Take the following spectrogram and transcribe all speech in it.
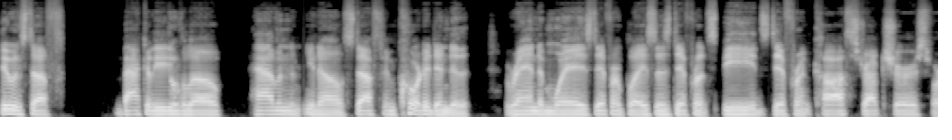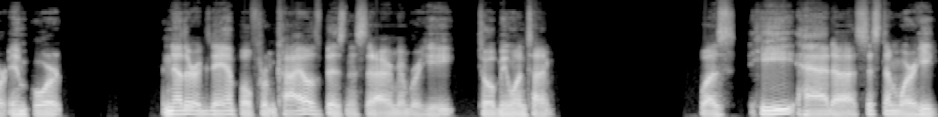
doing stuff back of the envelope, having, you know, stuff imported into random ways, different places, different speeds, different cost structures for import. Another example from Kyle's business that I remember he told me one time was he had a system where he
